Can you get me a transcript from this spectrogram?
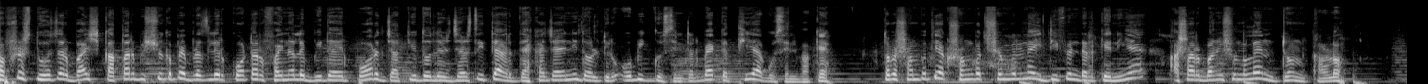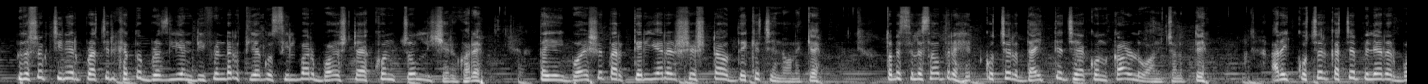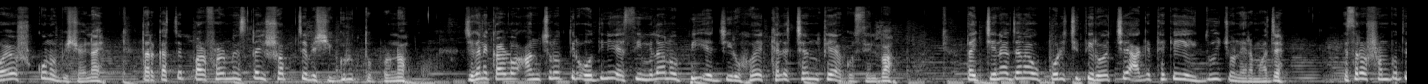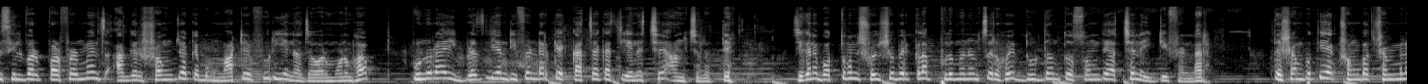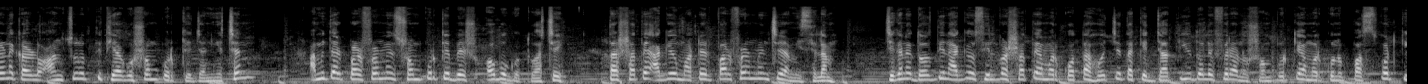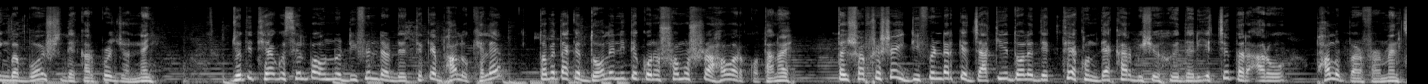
সবশেষ দু হাজার বাইশ কাতার বিশ্বকাপে ব্রাজিলের কোয়ার্টার ফাইনালে বিদায়ের পর জাতীয় দলের জার্সিতে আর দেখা যায়নি দলটির অভিজ্ঞ সেন্টার ব্যাক থিয়াগো সিলভাকে। তবে সম্প্রতি এক সংবাদ সম্মেলনে এই ডিফেন্ডারকে নিয়ে আশার বাণী শোনালেন ডন কার্লো। প্রদর্শক চীনের প্রাচীর খ্যাত ব্রাজিলিয়ান ডিফেন্ডার থিয়াগো সিলভার বয়সটা এখন চল্লিশের ঘরে। তাই এই বয়সে তার ক্যারিয়ারের শেষটাও দেখেছেন অনেকে। তবে সেলেসাউদের হেড কোচের দায়িত্বে যে এখন কার্লো আঞ্চলতে আর এই কোচের কাছে প্লেয়ারের বয়স কোনো বিষয় নয়। তার কাছে পারফরমেন্সটাই সবচেয়ে বেশি গুরুত্বপূর্ণ। যেখানে কার্লো আঞ্চলতির অধীনে এসি মিলান ও পিএজির হয়ে খেলেছেন থেয়াগো সিলভা তাই চেনা জানা ও পরিচিতি রয়েছে আগে থেকেই এই দুইজনের মাঝে। এছাড়াও সম্প্রতি সিলভার পারফরমেন্স আগের সংযোগ এবং মাঠে ফুরিয়ে না যাওয়ার মনোভাব পুনরায় ব্রাজিলিয়ান ডিফেন্ডারকে কাছাকাছি এনেছে আঞ্চলতে যেখানে বর্তমান শৈশবের ক্লাব ফ্লুমিনেন্সের হয়ে দুর্দান্ত ছন্দে আছেন এই ডিফেন্ডার তাই সম্প্রতি এক সংবাদ সম্মেলনে কার্লো আঞ্চলত্তি থিয়াগো সম্পর্কে জানিয়েছেন, আমি তার পারফরমেন্স সম্পর্কে বেশ অবগত আছি। তার সাথে আগেও মাঠের পারফরমেন্সে আমি ছিলাম। যেখানে দশ দিন আগেও সিলভার সাথে আমার কথা হচ্ছে তাকে জাতীয় দলে ফেরানো সম্পর্কে আমার কোনো পাসপোর্ট কিংবা বয়স দেখার প্রয়োজন নেই। যদি থিয়াগো সিলভা অন্য ডিফেন্ডারদের থেকে ভালো খেলে, তবে তাকে দলে নিতে কোনো সমস্যা হওয়ার কথা নয়। তাই সবশেষে এই ডিফেন্ডারকে জাতীয় দলে দেখতে এখন দেখার বিষয় হয়ে দাঁড়িয়েছে তার আরও ভালো পারফরমেন্স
